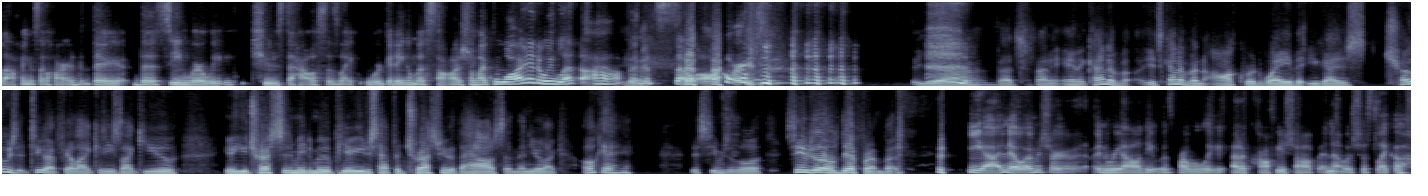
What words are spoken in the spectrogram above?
laughing so hard. They the scene where we choose the house is like we're getting a massage. I'm like, why did we let that happen? Yeah. It's so awkward. yeah, that's funny, and it kind of it's kind of an awkward way that you guys chose it too. I feel like because he's like you, you know, you trusted me to move here. You just have to trust me with the house, and then you're like, okay, this seems a little seems a little different, but yeah, no, I'm sure in reality it was probably at a coffee shop and I was just like, oh,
